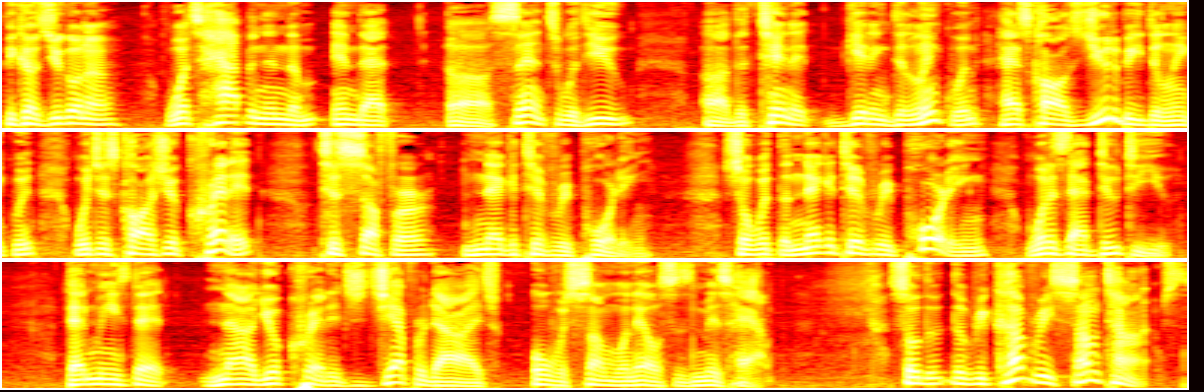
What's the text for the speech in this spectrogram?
because you're gonna. What's happened in the in that uh, sense with you, uh, the tenant getting delinquent has caused you to be delinquent, which has caused your credit to suffer negative reporting. So with the negative reporting, what does that do to you? That means that now your credit's jeopardized over someone else's mishap. So the, the recovery sometimes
